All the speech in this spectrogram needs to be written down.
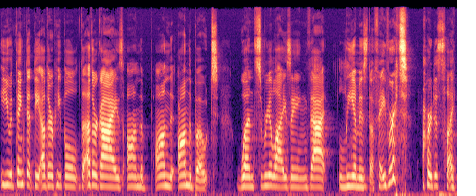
you would think that the other people the other guys on the on the on the boat once realizing that liam is the favorite are just like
